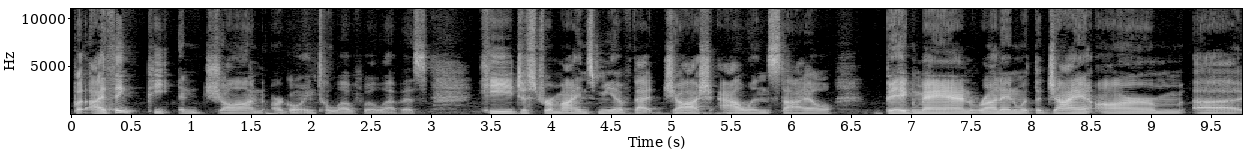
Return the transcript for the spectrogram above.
but I think Pete and John are going to love Will Levis. He just reminds me of that Josh Allen style big man running with the giant arm. Uh,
